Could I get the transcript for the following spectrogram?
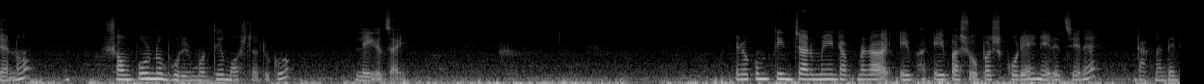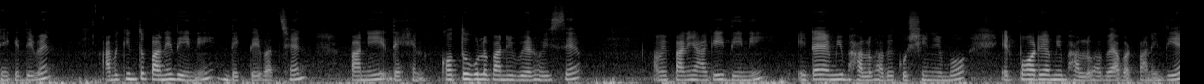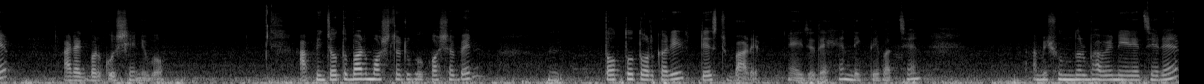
যেন সম্পূর্ণ ভুড়ির মধ্যে মশলাটুকু লেগে যায়। এরকম তিন চার মিনিট আপনারা এই এই পাশ ওপাশ করে নেড়ে চেড়ে ঢাকনাতে ঢেকে দেবেন। আমি কিন্তু পানি দিইনি, দেখতেই পাচ্ছেন। পানি, দেখেন কতগুলো পানি বের হয়েছে আমি পানি আগেই দিইনি। এটাই আমি ভালোভাবে কষিয়ে নেব। এরপরে আমি ভালোভাবে আবার পানি দিয়ে আর একবার কষিয়ে নেব। আপনি যতবার মশলাটুকু কষাবেন তত তরকারির টেস্ট বাড়ে। এই যে দেখেন দেখতে পাচ্ছেন? আমি সুন্দরভাবে নেড়ে চেড়ে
